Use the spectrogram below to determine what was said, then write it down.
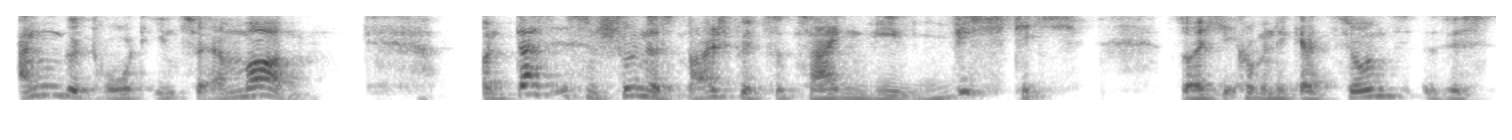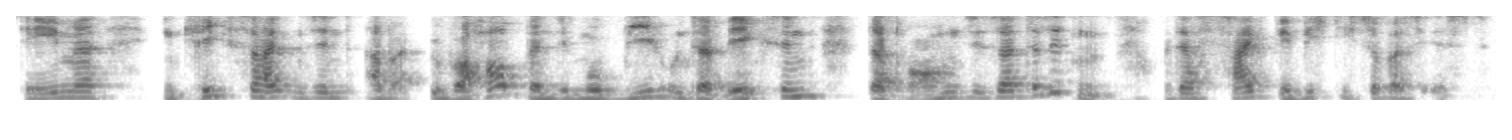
angedroht, ihn zu ermorden. Und das ist ein schönes Beispiel zu zeigen, wie wichtig solche Kommunikationssysteme in Kriegszeiten sind, aber überhaupt, wenn sie mobil unterwegs sind, da brauchen sie Satelliten. Und das zeigt, wie wichtig sowas ist.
